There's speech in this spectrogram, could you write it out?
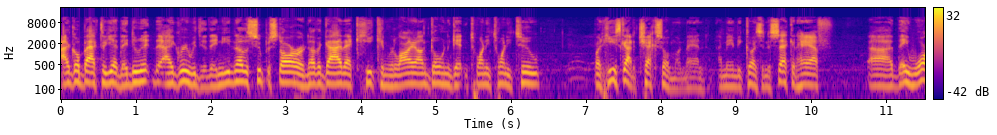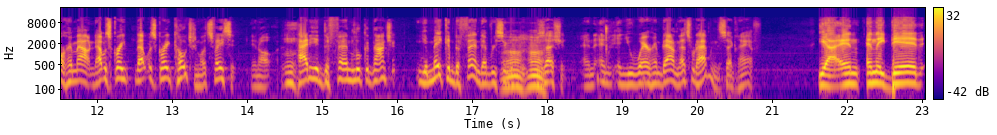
I go back to yeah, they do it. I agree with you. They need another superstar or another guy that he can rely on going to get in 2022. But he's got to check someone, man. I mean, because in the second half, Uh, they wore him out, and that was great. That was great coaching. Let's face it. You know, how do you defend Luka Doncic? You make him defend every single possession, and, and and you wear him down. That's what happened in the second half. Yeah, and and they did,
